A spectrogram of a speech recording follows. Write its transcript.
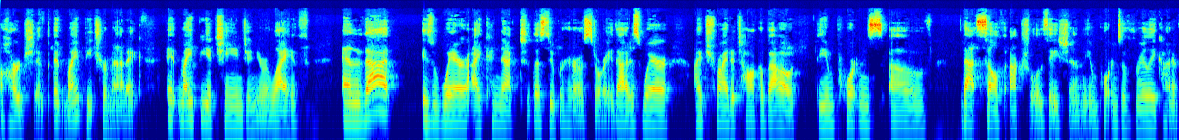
a hardship, it might be traumatic, it might be a change in your life, and that is where I connect the superhero story. That is where I try to talk about the importance of that self actualization, the importance of really kind of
